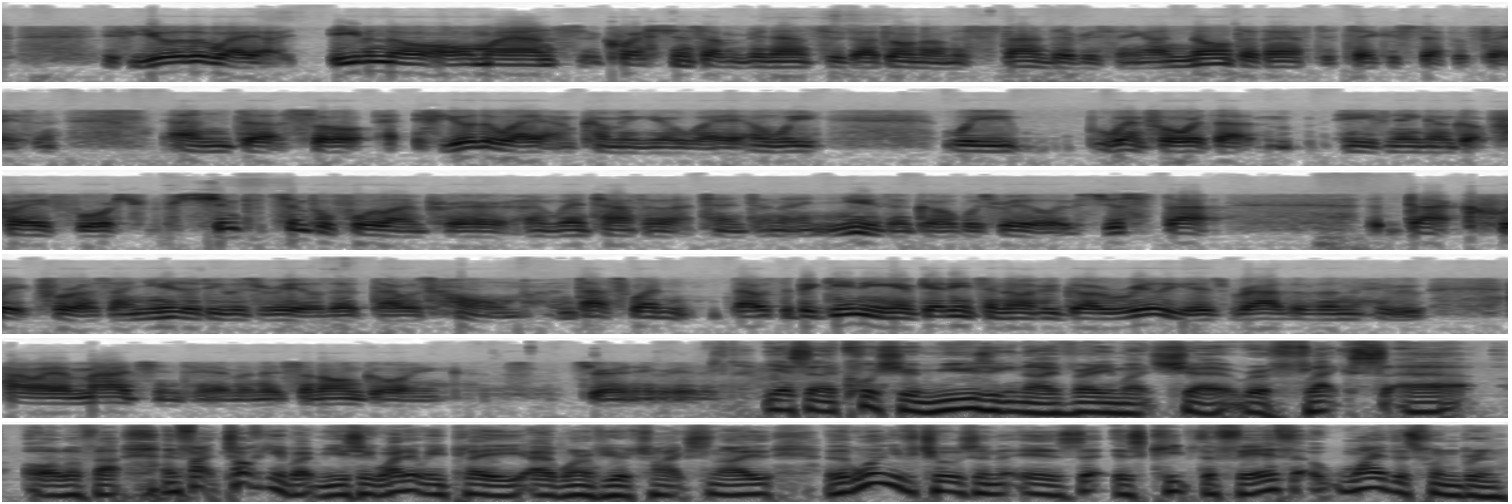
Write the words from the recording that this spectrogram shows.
if you're the way, even though all my answer, questions haven't been answered, I don't understand everything. I know that I have to take a step of faith, and, and uh, so if you're the way, I'm coming your way. And we we went forward that evening and got prayed for, simple four line prayer, and went out of that tent. And I knew that God was real. It was just that that quick for us. I knew that He was real. That that was home, and that's when that was the beginning of getting to know who God really is, rather than who how I imagined him, and it's an ongoing journey, really. Yes, and of course, your music now very much uh, reflects. Uh, all of that. In fact, talking about music, why don't we play uh, one of your tracks now? The one you've chosen is is "Keep the Faith." Why this one, Bryn?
